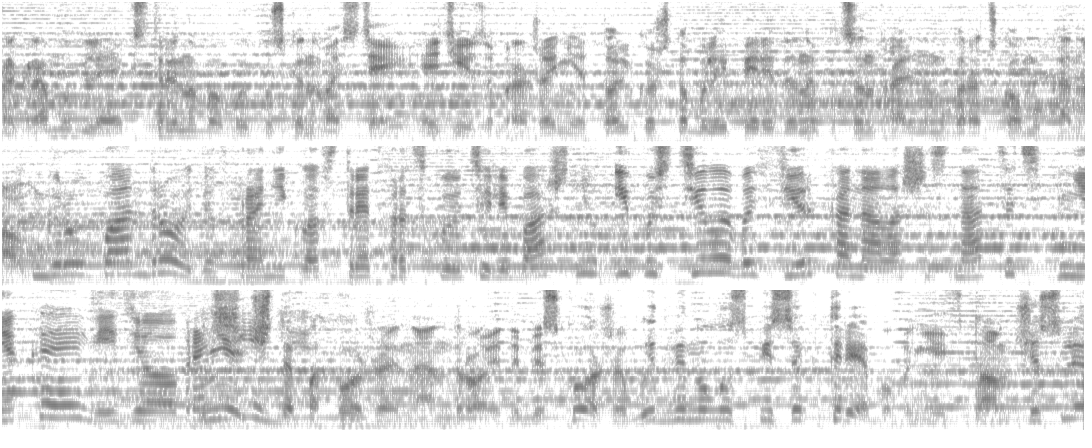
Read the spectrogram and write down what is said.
Программу для экстренного выпуска новостей. Эти изображения только что были переданы по центральному городскому каналу. Группа андроидов проникла в Стрэдфордскую телебашню и пустила в эфир канала 16 некое видеообращение. Нечто похожее на андроида без кожи выдвинуло список требований, в том числе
